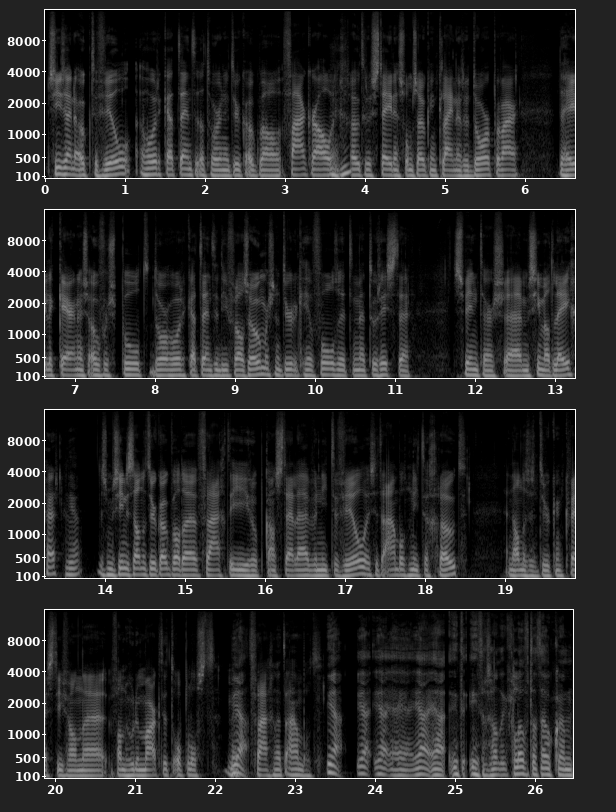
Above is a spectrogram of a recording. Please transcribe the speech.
Misschien zijn er ook te veel horecatenten. Dat hoor je natuurlijk ook wel vaker al in mhm. grotere steden. En soms ook in kleinere dorpen waar de hele kern is overspoeld door horecatenten die vooral zomers natuurlijk heel vol zitten met toeristen. Swinters uh, misschien wat leger. Ja. Dus misschien is dat natuurlijk ook wel de vraag die je hierop kan stellen. Hebben we niet te veel? Is het aanbod niet te groot? En dan is het natuurlijk een kwestie van, uh, van hoe de markt het oplost met het vraag en het aanbod. Ja, ja, ja, ja, ja, ja. interessant. Ik geloof dat ook um,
